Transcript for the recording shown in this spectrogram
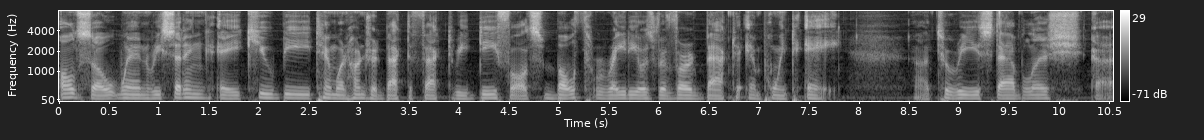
Also, when resetting a QB10100 back to factory defaults, both radios revert back to endpoint A. Uh, to reestablish uh,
